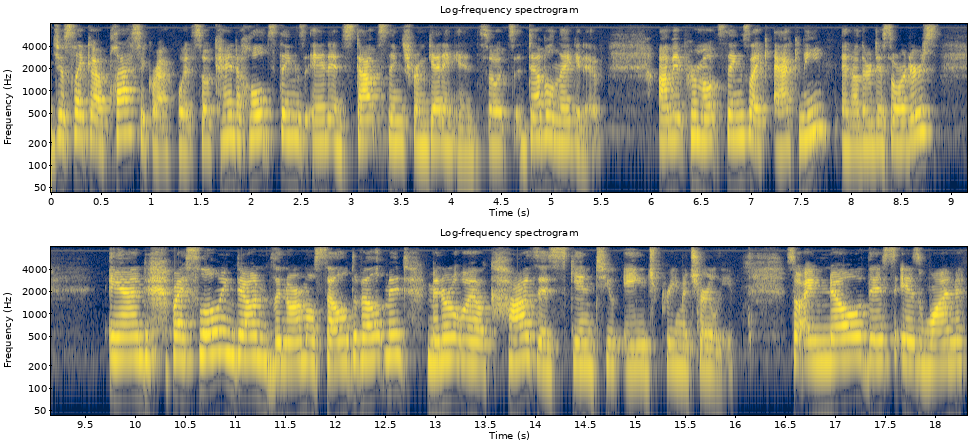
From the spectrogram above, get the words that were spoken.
just like a plastic wrap would. So it kind of holds things in and stops things from getting in. So it's double negative. Um, it promotes things like acne and other disorders. And by slowing down the normal cell development, mineral oil causes skin to age prematurely. So I know this is one,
